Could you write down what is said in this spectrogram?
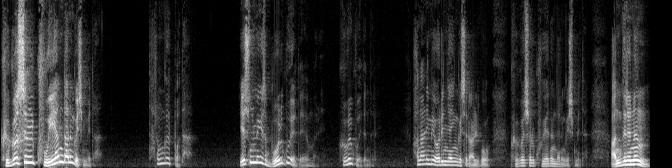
그것을 구해야 한다는 것입니다. 다른 것보다 예수님에게서 뭘 구해야 돼요? 말이에요. 그걸 구해야 된다. 하나님이 어린 양인 것을 알고 그것을 구해야 된다는 것입니다. 안드레는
